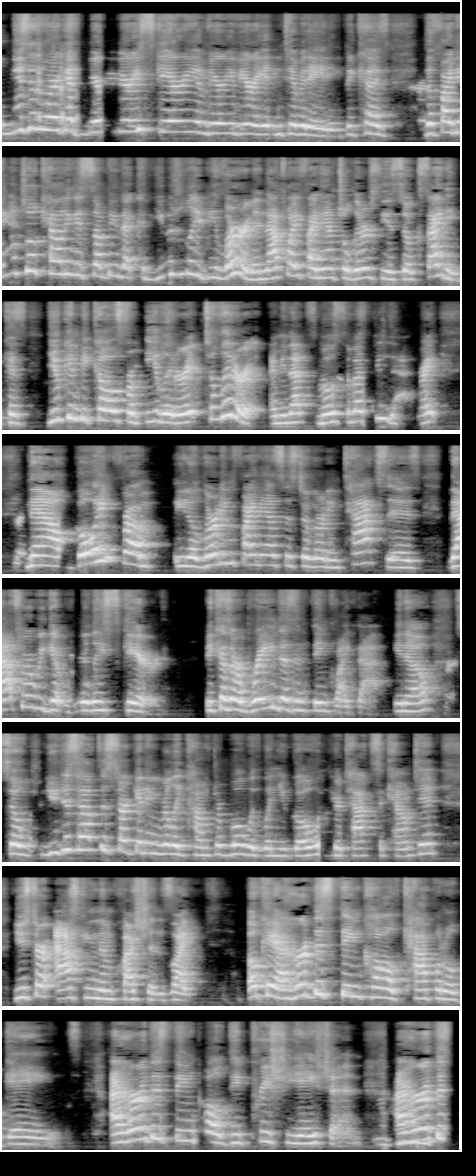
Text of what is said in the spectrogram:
And this is where it gets very, very scary and very, very intimidating because the financial accounting is something that could usually be learned. And that's why financial literacy is so exciting because you can be go from illiterate to literate. I mean, that's most of us do that, right? right? Now, going from, you know, learning finances to learning taxes, that's where we get really scared because our brain doesn't think like that, you know? So you just have to start getting really comfortable with when you go with your tax accountant, you start asking them questions like, okay, I heard this thing called capital gains. I heard this thing called depreciation. Mm-hmm. I heard this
